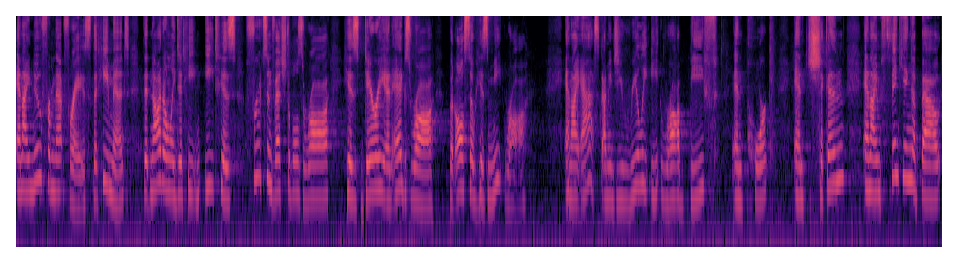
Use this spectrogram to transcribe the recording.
And I knew from that phrase that he meant that not only did he eat his fruits and vegetables raw, his dairy and eggs raw, but also his meat raw. And I asked, I mean, do you really eat raw beef and pork and chicken? And I'm thinking about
